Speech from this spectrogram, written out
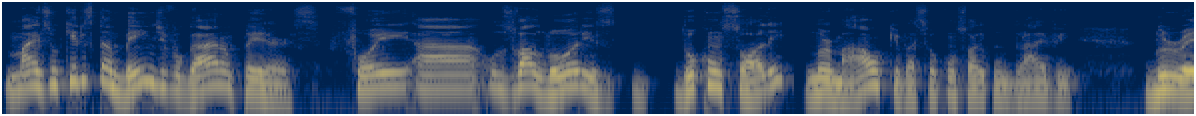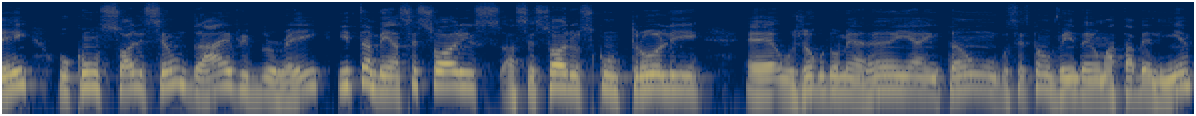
Mas o que eles também divulgaram, players, foi a, os valores do console normal, que vai ser o console com drive Blu-ray, o console ser um drive Blu-ray e também acessórios, acessórios, controle, é, o jogo do Homem-Aranha, então vocês estão vendo aí uma tabelinha,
